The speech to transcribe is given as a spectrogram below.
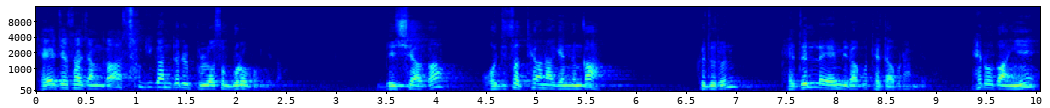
대제사장과 서기관들을 불러서 물어봅니다. 메시아가 어디서 태어나겠는가? 그들은 베들레헴이라고 대답을 합니다. 헤롯 왕이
